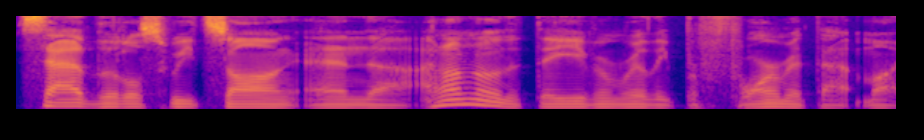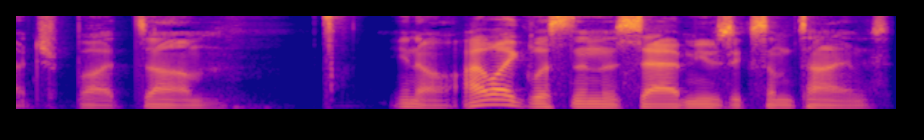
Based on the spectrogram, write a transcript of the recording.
sad little sweet song, and uh, I don't know that they even really perform it that much. But um, you know, I like listening to sad music sometimes.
